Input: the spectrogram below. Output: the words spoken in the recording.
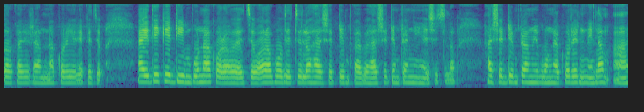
তরকারি রান্না করে রেখে যাব আর এদিকে ডিম বোনা করা হয়েছে। ওরা বলেছিল হাঁসের ডিম খাবে। হাঁসের ডিমটা নিয়ে এসেছিলাম। হাঁসের ডিমটা আমি বোনা করে নিলাম। আর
